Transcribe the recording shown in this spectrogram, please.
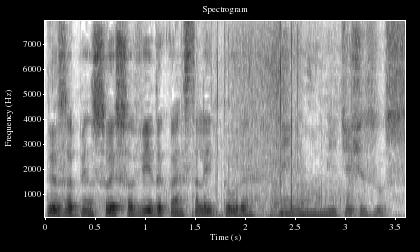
Deus abençoe sua vida com esta leitura, em nome de Jesus.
